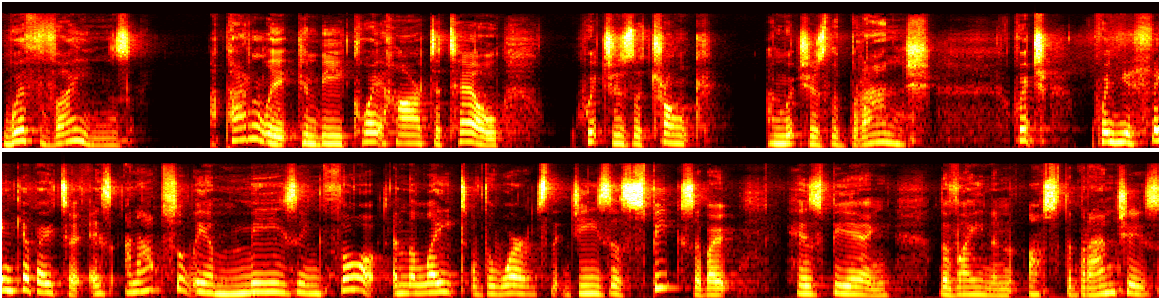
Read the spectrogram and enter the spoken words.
With vines, apparently it can be quite hard to tell which is the trunk and which is the branch, which, when you think about it, is an absolutely amazing thought in the light of the words that Jesus speaks about his being the vine and us the branches.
